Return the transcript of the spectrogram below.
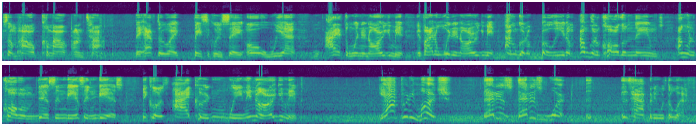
somehow come out on top. They have to like basically say, "Oh, we have, I have to win an argument. If I don't win an argument, I'm gonna bully them. I'm gonna call them names. I'm gonna call them this and this and this because I couldn't win an argument." Yeah, pretty much. That is that is what uh, is happening with the left.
